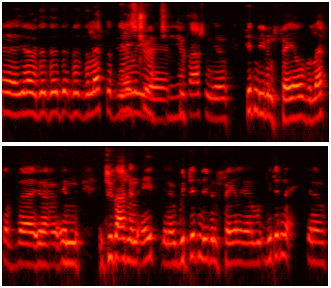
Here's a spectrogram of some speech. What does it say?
uh, you know the, the, the, the left of the that early true, uh, actually, yeah. 2000 you know didn't even fail. The left of you know in, in 2008 you know we didn't even fail you know we didn't you know.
